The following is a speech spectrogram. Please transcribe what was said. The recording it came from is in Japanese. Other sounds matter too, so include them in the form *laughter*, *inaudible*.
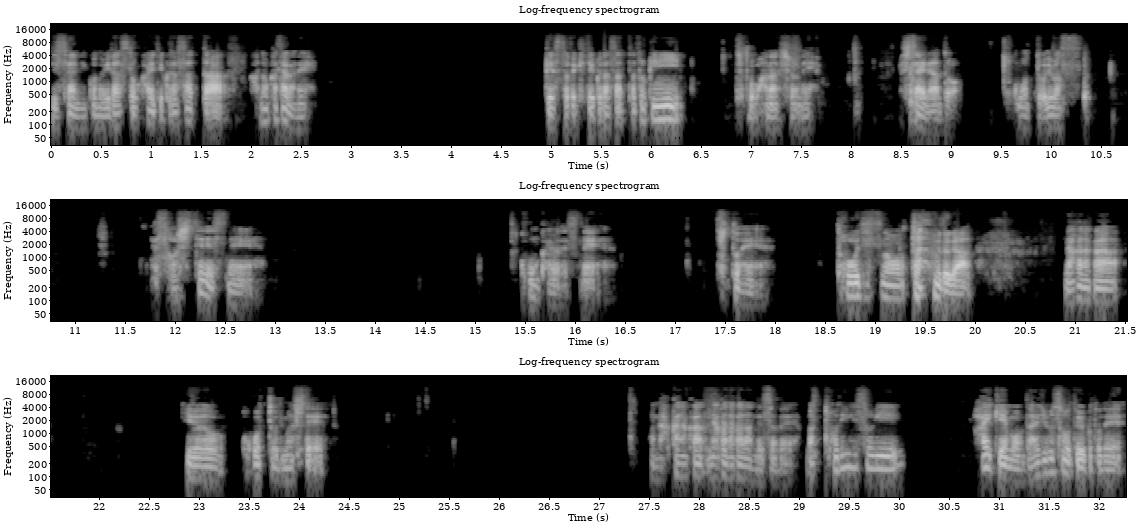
実際にこのイラストを描いてくださったあの方がね、ゲストで来てくださった時に、ちょっとお話をね、したいなと思っております。そしてですね、今回はですね、ちょっとね、当日の *laughs* トラブルがなかなかいろいろ起こっておりまして、なかなか、なかなかなんですよね。まあ、取り急ぎ、背景も大丈夫そうということで、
